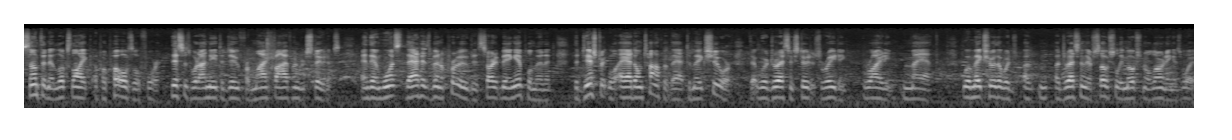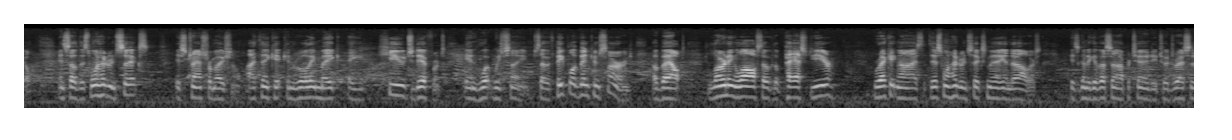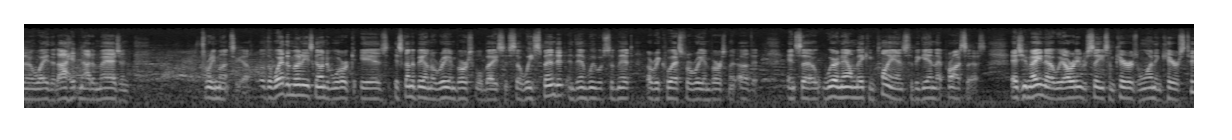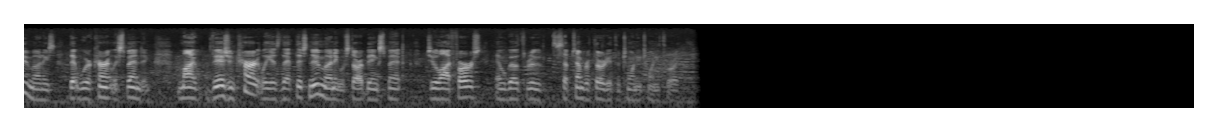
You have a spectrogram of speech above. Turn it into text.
something that looks like a proposal for this is what I need to do for my 500 students. And then once that has been approved and started being implemented, the district will add on top of that to make sure that we're addressing students' reading, writing, math. We'll make sure that we're addressing their social emotional learning as well. And so this 106 is transformational. I think it can really make a huge difference in what we've seen. So if people have been concerned about learning loss over the past year, recognize that this $106 million is going to give us an opportunity to address it in a way that I had not imagined three months ago. The way the money is going to work is it's going to be on a reimbursable basis. So we spend it and then we will submit a request for reimbursement of it. And so we're now making plans to begin that process. As you may know, we already received some CARES 1 and CARES 2 monies that we're currently spending. My vision currently is that this new money will start being spent July 1st and we'll go through September 30th of 2023.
